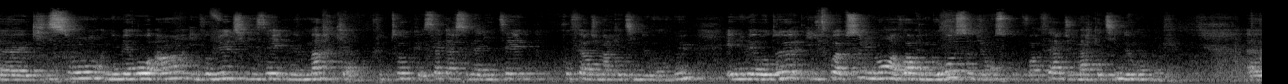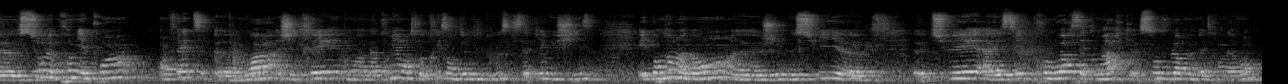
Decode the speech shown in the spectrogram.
euh, qui sont numéro un, il vaut mieux utiliser une marque plutôt que sa personnalité pour faire du marketing de contenu. Et numéro deux, il faut absolument avoir une grosse audience pour pouvoir faire du marketing de contenu. Euh, sur le premier point, en fait, euh, moi, j'ai créé ma première entreprise en 2012 qui s'appelait Wishes. Et pendant un an, euh, je me suis tuée à essayer de promouvoir cette marque sans vouloir me mettre en avant.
